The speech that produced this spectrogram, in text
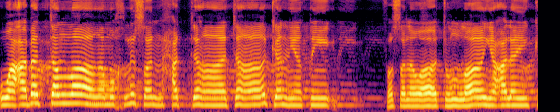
وعبدت الله مخلصا حتى أتاك اليقين فصلوات الله عليك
